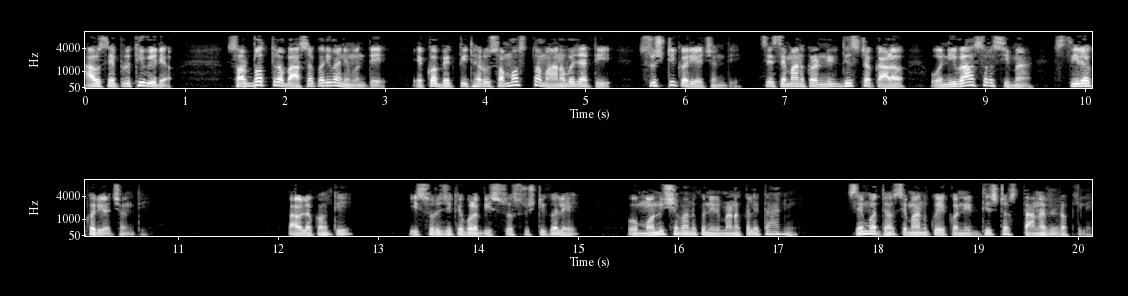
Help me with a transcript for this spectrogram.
ଆଉ ସେ ପୃଥିବୀର ସର୍ବତ୍ର ବାସ କରିବା ନିମନ୍ତେ ଏକ ବ୍ୟକ୍ତିଠାରୁ ସମସ୍ତ ମାନବ ଜାତି ସୃଷ୍ଟି କରିଅଛନ୍ତି। ସେ ସେମାନଙ୍କର ନିର୍ଦ୍ଦିଷ୍ଟ କାଳ ଓ ନିବାସର ସୀମା ସ୍ଥିର କରିଅଛନ୍ତି। ପାଉଲ କହନ୍ତି ଈଶ୍ୱର ଯେ କେବଳ ବିଶ୍ୱ ସୃଷ୍ଟି କଲେ ଓ ମନୁଷ୍ୟମାନଙ୍କୁ ନିର୍ମାଣ କଲେ ତାହା ନୁହେଁ। ସେ ମଧ୍ୟ ସେମାନଙ୍କୁ ଏକ ନିର୍ଦ୍ଦିଷ୍ଟ ସ୍ଥାନରେ ରଖିଲେ।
